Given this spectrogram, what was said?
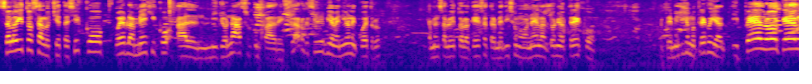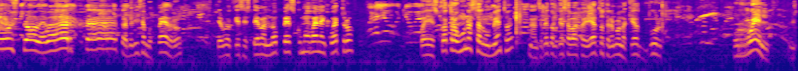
Saluditos al 85 Puebla, México, al millonazo, compadre. Claro que sí, bienvenido al encuentro. También saludito a lo que es el tremendísimo Manuel Antonio Trejo. El tremendísimo Trejo y, Pedro, qué gusto de verte. Tremendísimo Pedro. Creo que es Esteban López. ¿Cómo va el encuentro? Pues 4-1 hasta el momento. ¿eh? Lanzamiento lo que es abajo abierto. Tenemos aquí a Bur Burruel, el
